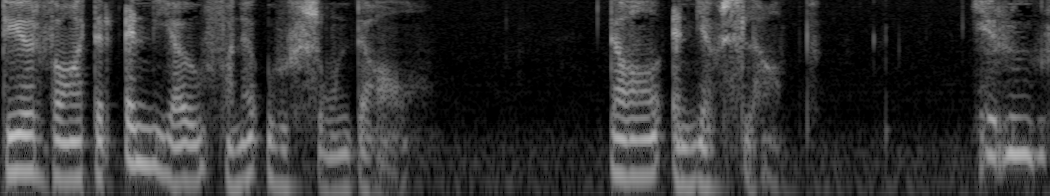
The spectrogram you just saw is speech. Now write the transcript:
deur water in jou van 'n oerson daal. Daal in jou slaap. Jy roer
